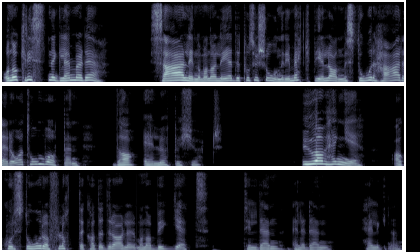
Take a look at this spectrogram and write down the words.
Og når kristne glemmer det, Særlig når man har lederposisjoner i mektige land med store hærer og atomvåpen. Da er løpet kjørt. Uavhengig av hvor store og flotte katedraler man har bygget til den eller den helgenen.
